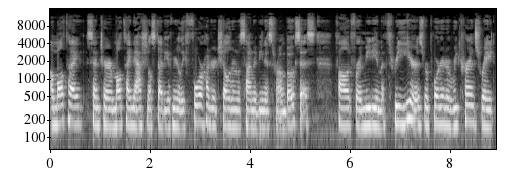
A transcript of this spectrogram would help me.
A multi center, multinational study of nearly 400 children with sinovenous thrombosis, followed for a median of three years, reported a recurrence rate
